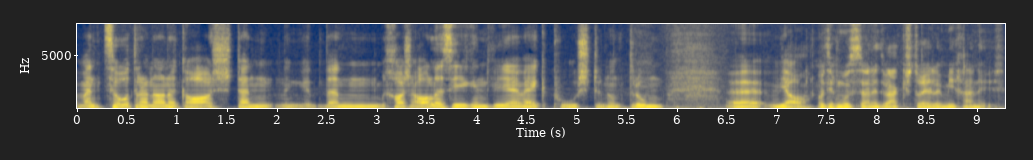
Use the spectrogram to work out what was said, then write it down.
wenn du so dran angehst, dann, dann kannst du alles irgendwie wegpusten. Und darum, äh, ja, Und ich muss es auch nicht wegstrahlen, mich auch nicht.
